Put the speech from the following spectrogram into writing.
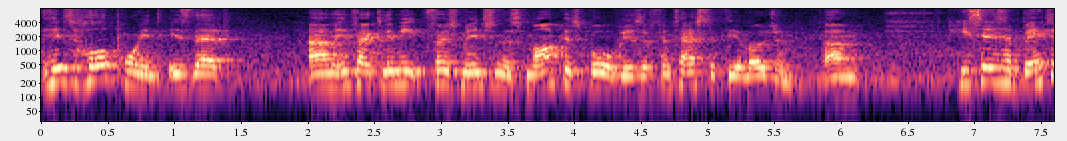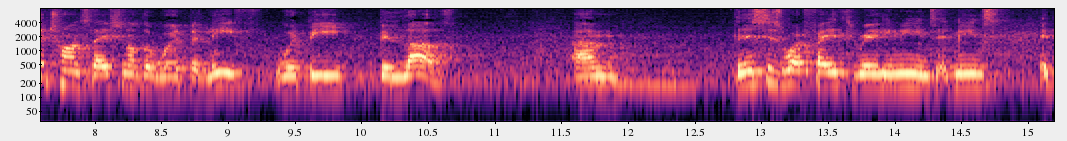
his whole point is that, um, in fact, let me first mention this. Marcus Borg is a fantastic theologian. Um, he says a better translation of the word belief would be beloved. Um, this is what faith really means. It means it,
